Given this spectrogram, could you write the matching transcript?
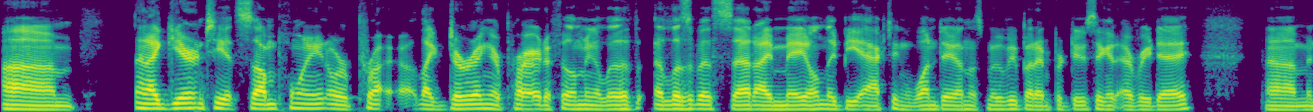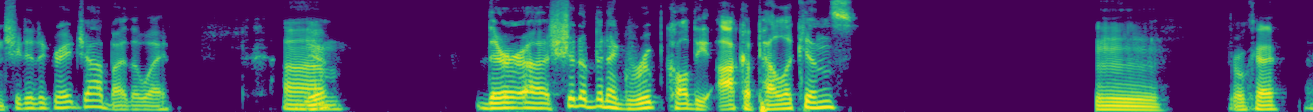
Um, and I guarantee at some point or pri- like during or prior to filming, Eliz- Elizabeth said, "I may only be acting one day on this movie, but I'm producing it every day." Um, and she did a great job, by the way. Yeah. Um, there uh, should have been a group called the Acapellicans. Mm, okay. I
